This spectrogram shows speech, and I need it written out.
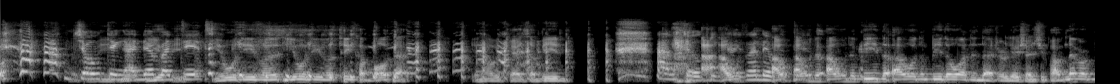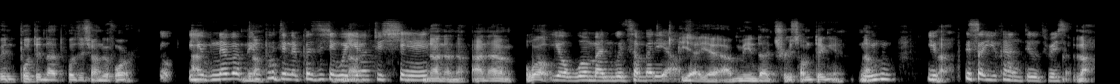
I'm I joking. mean, I never you- did. You would even you would even think about that, you know, because I mean, I'm joking, I, I guys. would, I never I, I did. would, I wouldn't be the, I wouldn't be the one in that relationship. I've never been put in that position before. You've never been no. put in a position where you have to share No, no, no. And um, well, your woman with somebody else. yeah, yeah. I mean that tree something. Yeah. No, Mhm. You, No. So you can't do threesome. no.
